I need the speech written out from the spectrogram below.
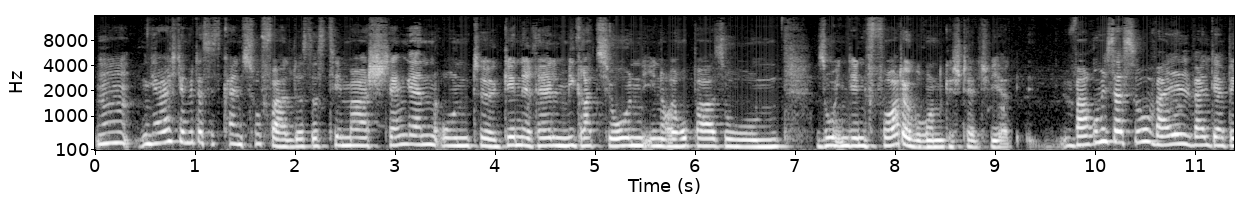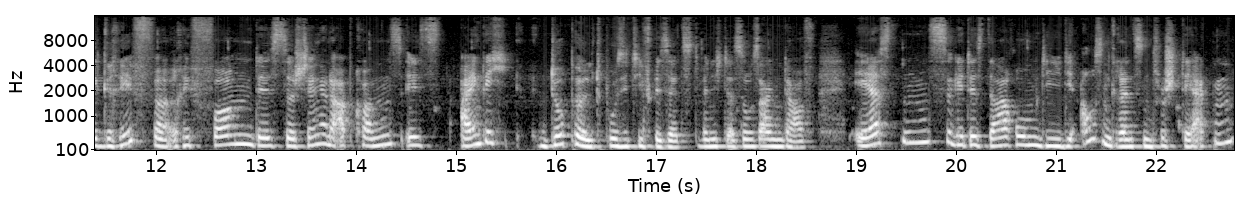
Mm, ja, ich denke, das ist kein Zufall, dass das Thema Schengen und äh, generell Migration in Europa so, so in den Vordergrund gestellt wird. Warum ist das so? Weil, weil der Begriff Reform des Schengener Abkommens ist eigentlich doppelt positiv besetzt, wenn ich das so sagen darf. Erstens geht es darum, die, die Außengrenzen zu stärken,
